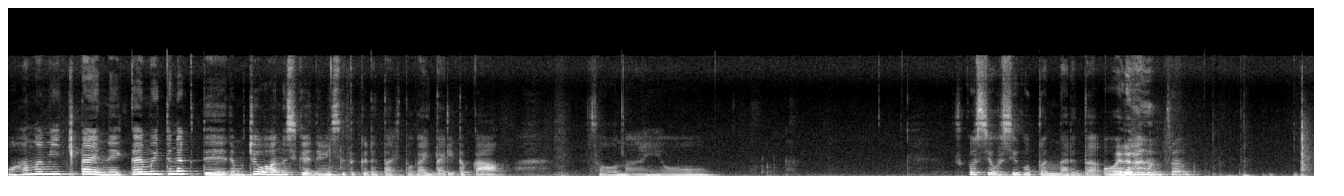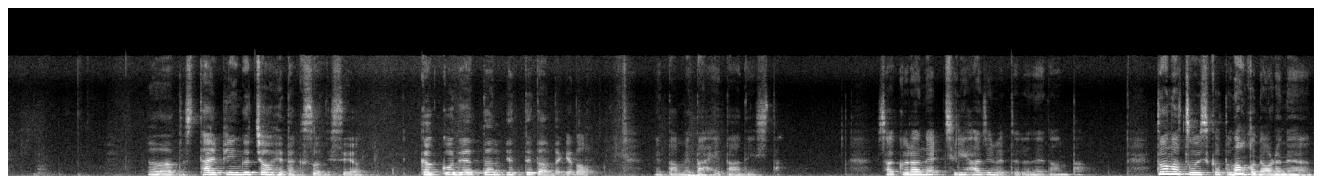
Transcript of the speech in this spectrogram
お花見行きたいね。一回も行ってなくてでも今日お話し会で見せてくれた人がいたりとか。そうなんよ。少しお仕事になれた。OL さん。ただ私タイピング超下手くそですよ。学校でやったやってたんだけど。メタメタ下手でした。桜ね散り始めてるねだんだん。ドーナツ美味しかった。なんかねあれね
